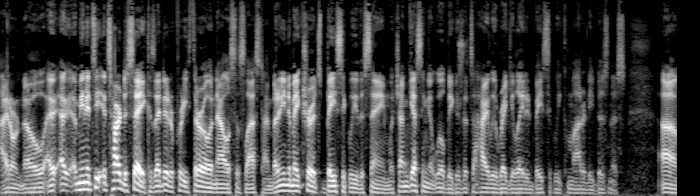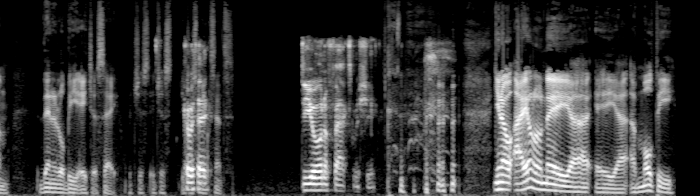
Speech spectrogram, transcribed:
I don't know. I, I, I mean, it's it's hard to say because I did a pretty thorough analysis last time, but I need to make sure it's basically the same, which I'm guessing it will be because it's a highly regulated, basically commodity business. Um, then it'll be HSA, which just it just it just makes sense. do you own a fax machine? You know, I own a uh, a uh, a multi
